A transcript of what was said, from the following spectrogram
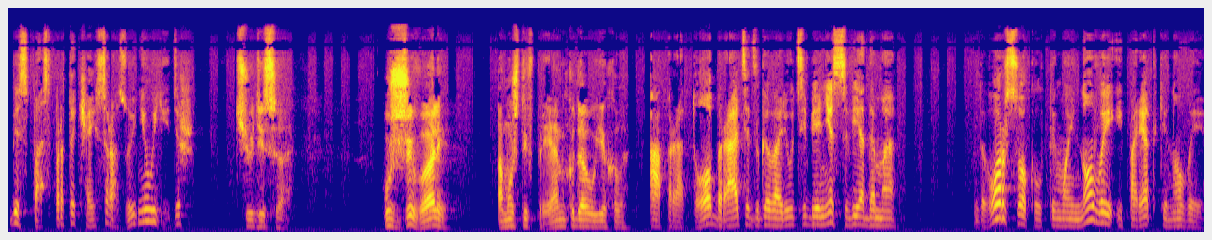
без паспорта чай сразу и не уедешь. Чудеса. Уж живали. А может, и впрямь куда уехала? А про то, братец, говорю тебе, не сведомо. Двор, сокол, ты мой новый и порядки новые.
